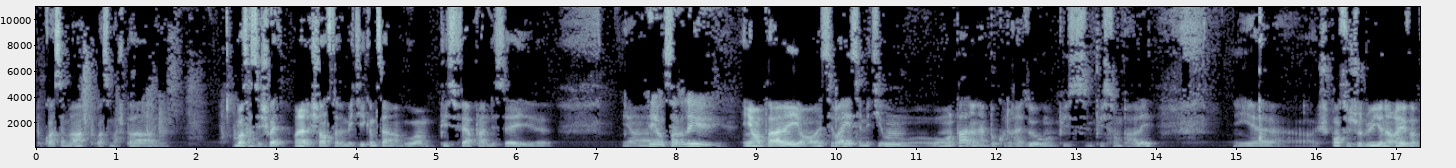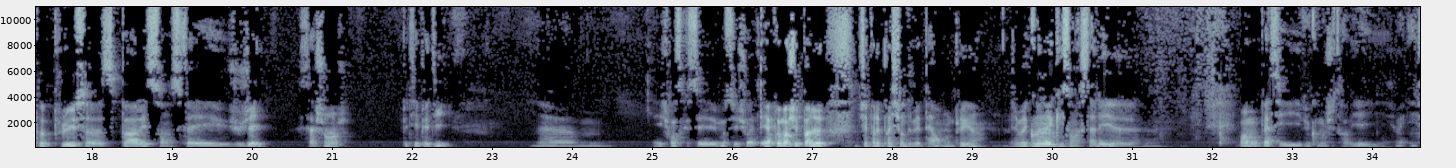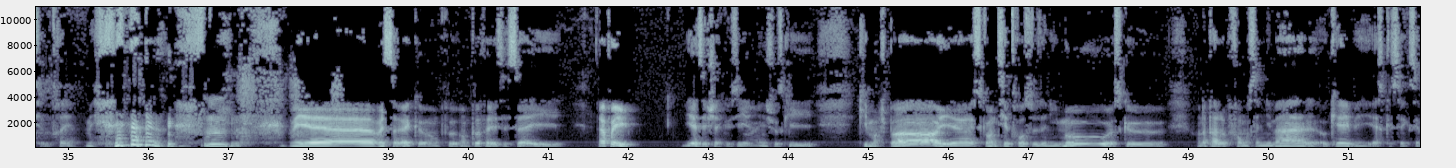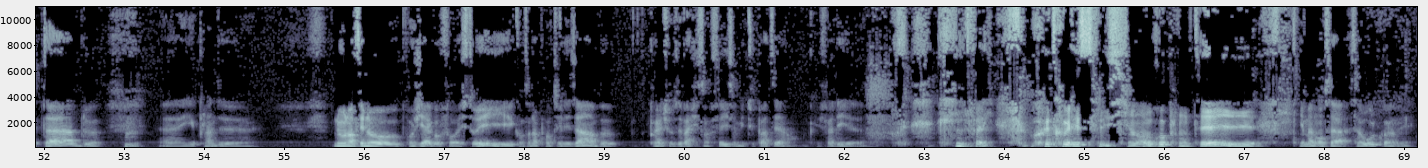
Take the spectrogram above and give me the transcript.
pourquoi ça marche, pourquoi ça marche pas. et- Bon, ça c'est chouette. On a la chance d'avoir un métier comme ça, hein, où on puisse faire plein d'essais et, euh, et, euh, Et en parler. et en parler, c'est vrai, c'est un métier où, Mm. où on parle, on a beaucoup de réseaux où on puisse, on puisse en parler. Et euh, je pense aujourd'hui, on arrive un peu plus à se parler sans se faire juger. Ça change, petit à petit. Euh, et je pense que c'est, moi, c'est chouette. Et après, moi, j'ai pas le, j'ai pas la pression de mes parents non plus. Hein. J'ai mes collègues Mm. qui sont installés. Euh... Moi, mon père, s'il vu comment je travaillais, il, ouais, il s'est outré. Hein. Mais Mm. mais, euh, mais c'est vrai qu'on peut, on peut faire des essais et après, il y a des échecs aussi, hein, il des choses qui, qui marchent pas, et euh, est-ce qu'on tire trop sur les animaux, est-ce que on n'a pas de performance animale, ok, mais est-ce que c'est acceptable? Mm. Euh, il y a plein de, nous on a fait nos projets agroforesterie, et quand on a planté les arbres, première chose de vache ils ont fait, ils ont mis tout par terre. Donc il fallait, euh, il fallait retrouver les solutions, replanter, et, et maintenant ça, ça roule quoi. Mais,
